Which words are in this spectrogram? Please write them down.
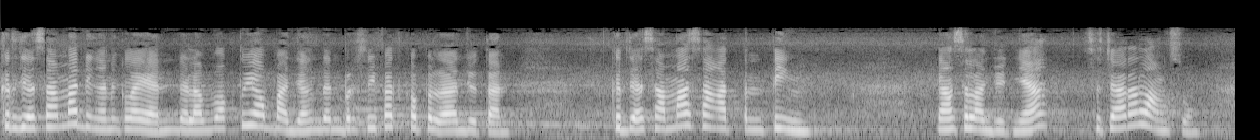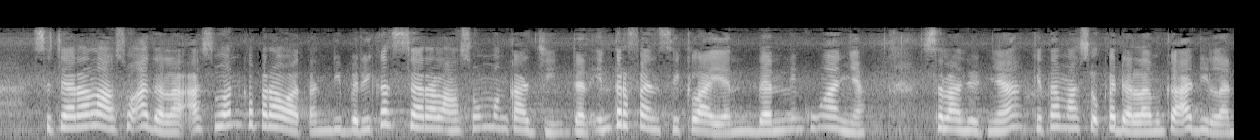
Kerjasama dengan klien dalam waktu yang panjang dan bersifat keberlanjutan. Kerjasama sangat penting. Yang selanjutnya, secara langsung. Secara langsung adalah asuhan keperawatan diberikan secara langsung mengkaji dan intervensi klien dan lingkungannya Selanjutnya, kita masuk ke dalam keadilan.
